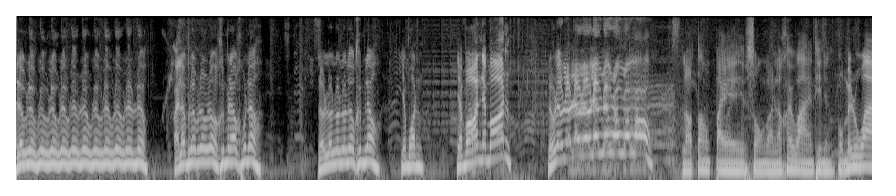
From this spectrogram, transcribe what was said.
เร็วเร็วเร็วเร็วเร็วเร็วเร็วเร็วเร็วเร็วเร็วเร็วไปเร็วเร็วเร็วเร็วขึ้นมาเร็วขึ้นมาเร็วเร็วเร็วเร็วเร็วขึ้นมาเร็วอย่าบนอย่าบนอย่าบนเร็วเร็วเร็วเร็วเร็วเร็วเร็วเร็วเร็วเร็วเราต้องไปส่งก่อนแล้วค่อยว่าอีกทีหนึ่งผมไม่รู้ว่า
